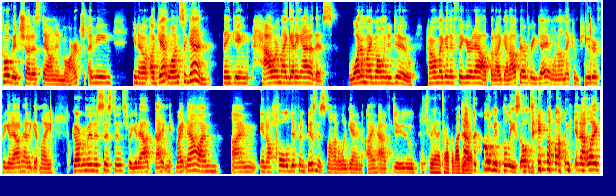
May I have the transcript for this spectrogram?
COVID shut us down in March. I mean, you know, again, once again, thinking, how am I getting out of this? What am I going to do? How am I going to figure it out? But I got up every day. I went on the computer, figured out how to get my government assistance, figured out. I, right now, I'm I'm in a whole different business model again. I have to. Which we're going to talk about. I have to COVID police all day long. You know, like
